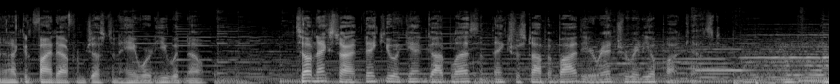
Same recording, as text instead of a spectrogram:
And I can find out from Justin Hayward, he would know. Until next time, thank you again, God bless, and thanks for stopping by the Urantia Radio Podcast.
